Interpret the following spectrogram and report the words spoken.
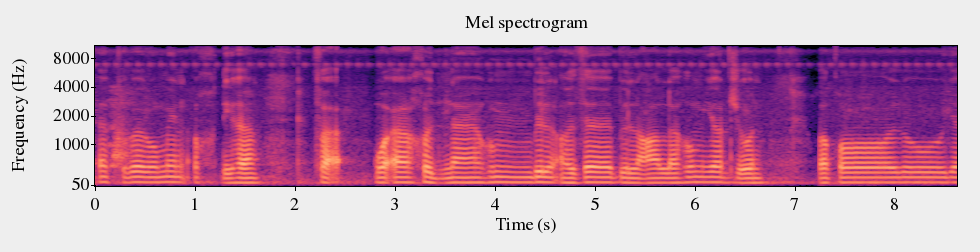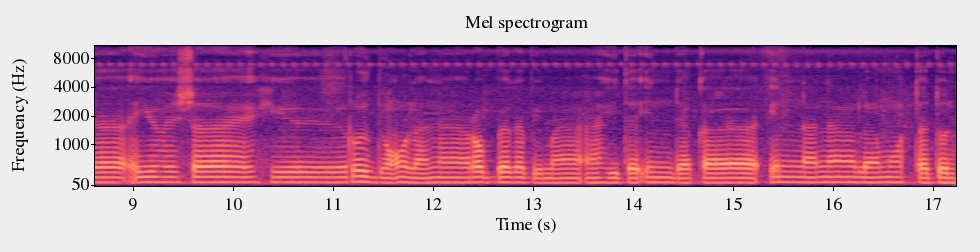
أكبر من أختها. وأخذناهم بالعذاب لعلهم يرجعون. وقالوا يا أيها الساحر ادع لنا ربك بما عهد عندك إننا لمهتدون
